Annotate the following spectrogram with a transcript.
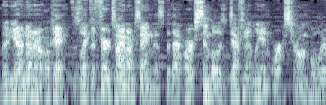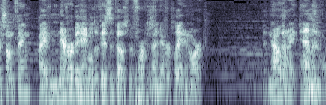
But yeah, no, no, okay. This is like the third time I'm saying this, but that arch symbol is definitely an orc stronghold or something. I've never been able to visit those before because I never played an orc. But now that I am an orc...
